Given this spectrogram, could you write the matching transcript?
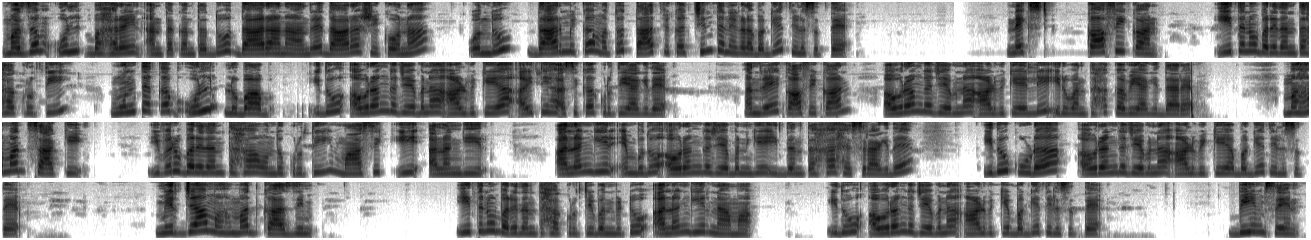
ಮಜಮ್ ಉಲ್ ಬಹರೈನ್ ಅಂತಕ್ಕಂಥದ್ದು ದಾರಾನ ಅಂದರೆ ದಾರಾ ಶಿಕೋನ ಒಂದು ಧಾರ್ಮಿಕ ಮತ್ತು ತಾತ್ವಿಕ ಚಿಂತನೆಗಳ ಬಗ್ಗೆ ತಿಳಿಸುತ್ತೆ. ನೆಕ್ಸ್ಟ್, ಕಾಫಿ ಖಾನ್. ಈತನು ಬರೆದಂತಹ ಕೃತಿ ಮುಂತಕಬ್ ಉಲ್ ಲುಬಾಬ್. ಇದು ಔರಂಗಜೇಬನ ಆಳ್ವಿಕೆಯ ಐತಿಹಾಸಿಕ ಕೃತಿಯಾಗಿದೆ. ಅಂದರೆ ಕಾಫಿ ಖಾನ್ ಔರಂಗಜೇಬನ ಆಳ್ವಿಕೆಯಲ್ಲಿ ಇರುವಂತಹ ಕವಿಯಾಗಿದ್ದಾರೆ. ಮಹಮ್ಮದ್ ಸಾಕಿ. ಇವರು ಬರೆದಂತಹ ಒಂದು ಕೃತಿ ಮಾಸಿಕ್ ಇ ಅಲಂಗೀರ್. ಅಲಂಗೀರ್ ಎಂಬುದು ಔರಂಗಜೇಬನಿಗೆ ಇದ್ದಂತಹ ಹೆಸರಾಗಿದೆ. ಇದು ಕೂಡ ಔರಂಗಜೇಬನ ಆಳ್ವಿಕೆಯ ಬಗ್ಗೆ ತಿಳಿಸುತ್ತೆ. ಮಿರ್ಜಾ ಮಹಮ್ಮದ್ ಕಾಜಿಮ್ ಈತನು ಬರೆದಂತಹ ಕೃತಿ ಬಂದ್ಬಿಟ್ಟು ಅಲಂಗೀರ್ ನಾಮ. ಇದು ಔರಂಗಜೇಬನ ಆಳ್ವಿಕೆ ಬಗ್ಗೆ ತಿಳಿಸುತ್ತೆ. ಭೀಮ್ಸೇನ್.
